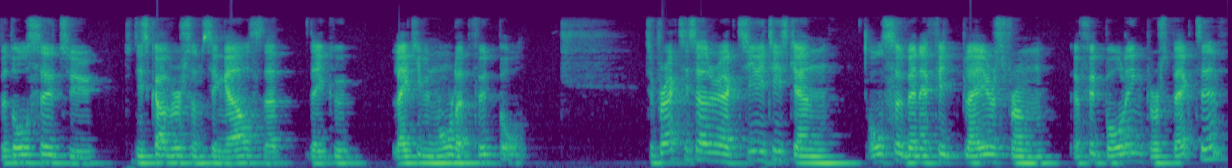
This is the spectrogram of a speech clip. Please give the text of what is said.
but also to to discover something else that they could like even more than football. To practice other activities can also benefit players from a footballing perspective.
